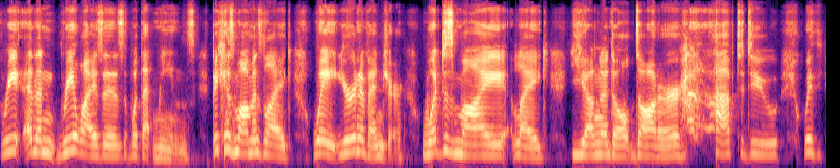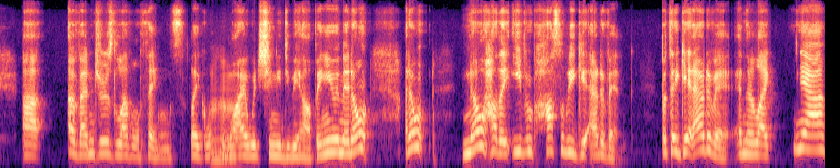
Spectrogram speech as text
Re- and then realizes what that means because mom is like, wait, you're an Avenger. What does my like young adult daughter have to do with uh Avengers level things? Like, Mhm. why would she need to be helping you? And they don't, I don't know how they even possibly get out of it but they get out of it and they're like, yeah,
